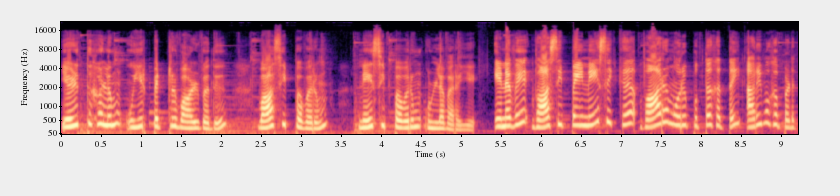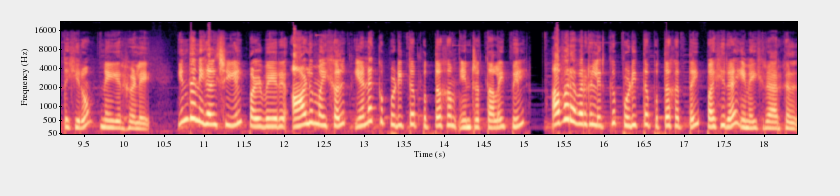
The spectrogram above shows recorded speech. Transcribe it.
எழுத்துகளும் உயிர் பெற்று வாழ்வது வாசிப்பவரும் நேசிப்பவரும் உள்ளவரையே. எனவே வாசிப்பை நேசிக்க வாரம் ஒரு புத்தகத்தை அறிமுகப்படுத்துகிறோம் நேயர்களே. இந்த நிகழ்ச்சியில் பல்வேறு ஆளுமைகள் எனக்கு பிடித்த புத்தகம் என்ற தலைப்பில் அவரவர்களுக்கு பிடித்த புத்தகத்தை பகிர இணைகிறார்கள்.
